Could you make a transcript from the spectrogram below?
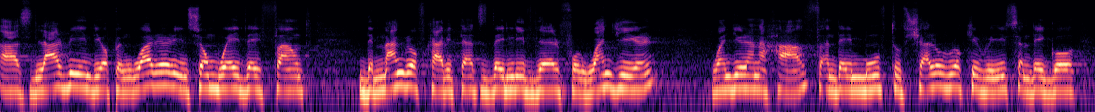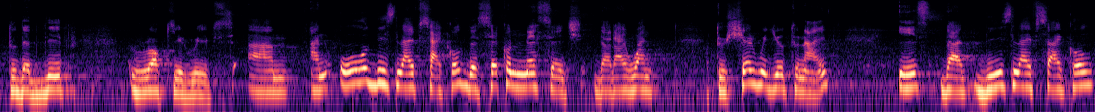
as larvae in the open water. In some way, they found the mangrove habitats, they live there for one year, one year and a half, and they move to shallow rocky reefs and they go to the deep rocky reefs. Um, and all this life cycle, the second message that I want to share with you tonight is that this life cycle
